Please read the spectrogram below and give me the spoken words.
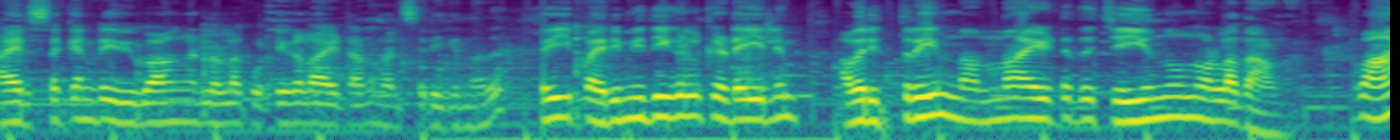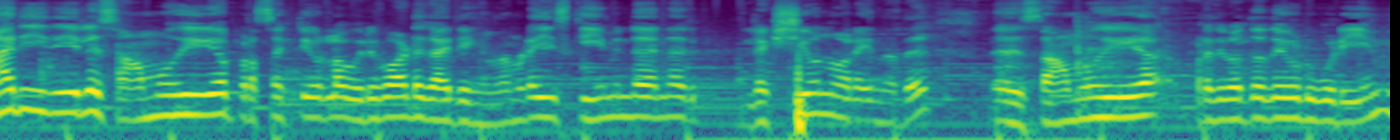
higher secondary വിഭാഗങ്ങളിലുള്ള കുട്ടികളായിട്ടാണ് മത്സരിക്കുന്നത്. അപ്പോൾ ഈ പരിമിതികൾക്കിടയിലും അവർ ഇത്രയും നന്നായിട്ട് ഇത് ചെയ്യുന്നു എന്നുള്ളതാണ്. അപ്പോൾ ആ രീതിയിൽ സാമൂഹിക പ്രസക്തിയുള്ള ഒരുപാട് കാര്യങ്ങൾ. നമ്മുടെ ഈ സ്കീമിന്റെ തന്നെ ലക്ഷ്യം എന്ന് പറയുന്നത് സാമൂഹിക പ്രതിബദ്ധതയോടുകൂടിയും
